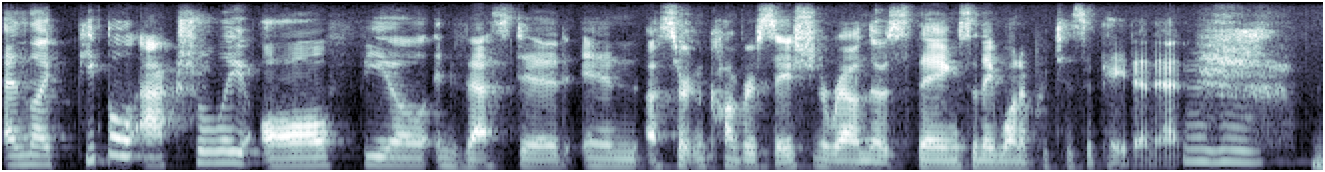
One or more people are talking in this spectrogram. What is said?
and like people actually all feel invested in a certain conversation around those things and they want to participate in it. Mm-hmm.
